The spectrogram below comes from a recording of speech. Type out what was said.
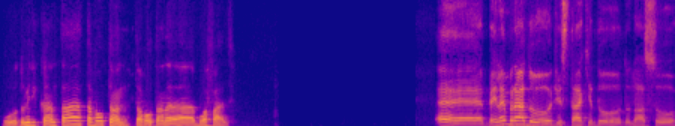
o dominicano tá, tá voltando, tá voltando a boa fase. É, bem lembrado o destaque do, do nosso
